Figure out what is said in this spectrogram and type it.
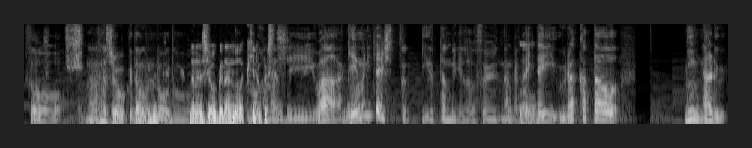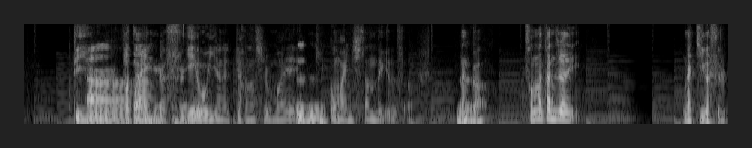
そう。70億ダウンロード。70億ダウンロード記の。録したの。話はゲームに対して言ったんだけどそういうなんか大体裏方をになるっていうパターンがすげえ多いよねって話を前うんうん。結構前にしたんだけどさ。なんかそんな感じな気がする。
